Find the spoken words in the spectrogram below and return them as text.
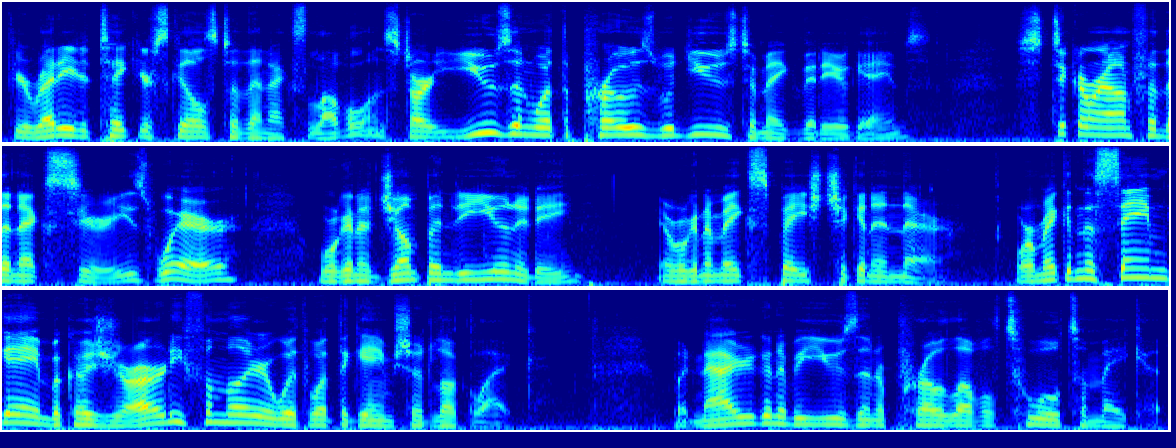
if you're ready to take your skills to the next level and start using what the pros would use to make video games, stick around for the next series where we're going to jump into Unity and we're going to make Space Chicken in there. We're making the same game because you're already familiar with what the game should look like. But now you're going to be using a pro level tool to make it.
